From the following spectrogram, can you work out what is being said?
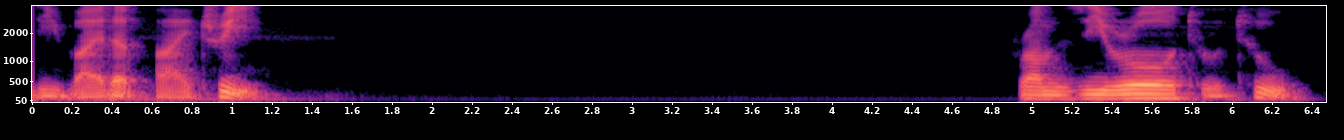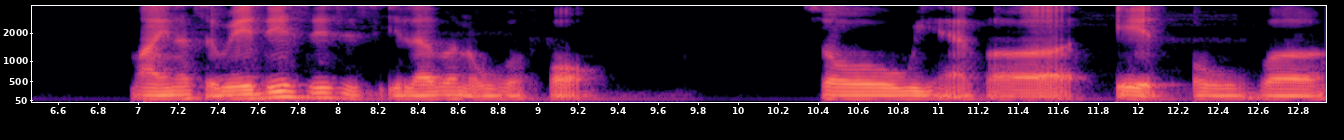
divided by 3. From 0 to 2 minus away this, this is 11 over 4. So we have uh, 8 over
